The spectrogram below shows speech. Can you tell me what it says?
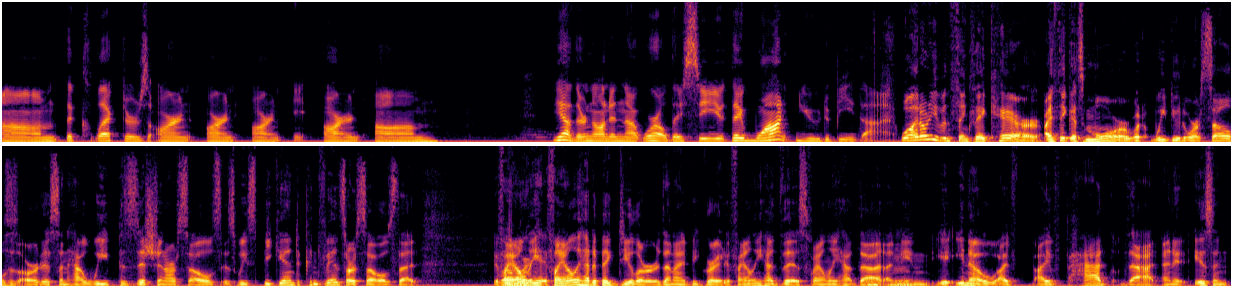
um, the collectors aren't aren't aren't aren't. Um, yeah, they're not in that world. They see you. They want you to be that. Well, I don't even think they care. I think it's more what we do to ourselves as artists and how we position ourselves as we begin to convince ourselves that if I only if I only had a big dealer, then I'd be great. If I only had this, if I only had that. Mm-hmm. I mean, y- you know, I've I've had that, and it isn't.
